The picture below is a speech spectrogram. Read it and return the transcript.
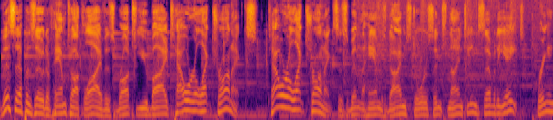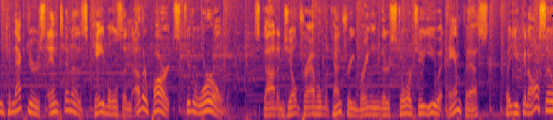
This episode of Ham Talk Live is brought to you by Tower Electronics. Tower Electronics has been the Ham's dime store since 1978, bringing connectors, antennas, cables, and other parts to the world. Scott and Jill travel the country bringing their store to you at Hamfest, but you can also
